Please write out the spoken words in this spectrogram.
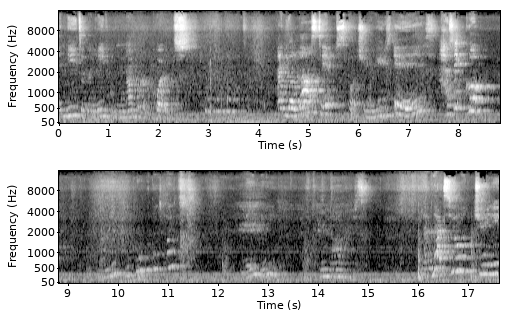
It needs a believable number of quotes. And your last tip, spot true news, 军医。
